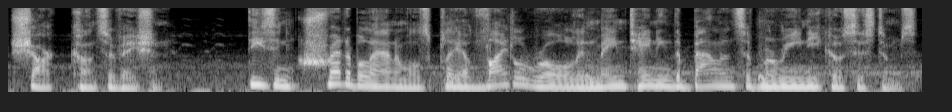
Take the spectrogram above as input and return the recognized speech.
shark conservation. These incredible animals play a vital role in maintaining the balance of marine ecosystems.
